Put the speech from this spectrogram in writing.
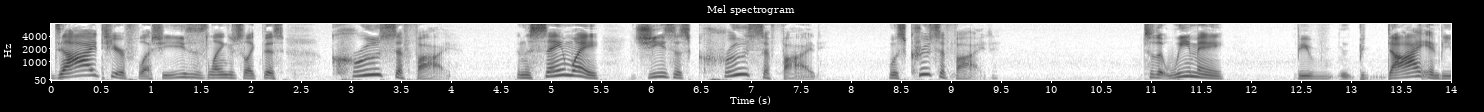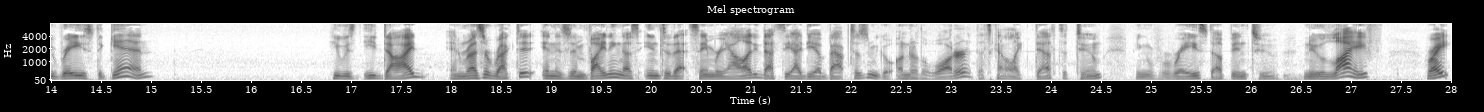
die to your flesh. He uses language like this crucify. In the same way, Jesus crucified, was crucified, so that we may be, be die and be raised again. He was he died and resurrected and is inviting us into that same reality. That's the idea of baptism. You go under the water. That's kind of like death, the tomb, being raised up into new life, right?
